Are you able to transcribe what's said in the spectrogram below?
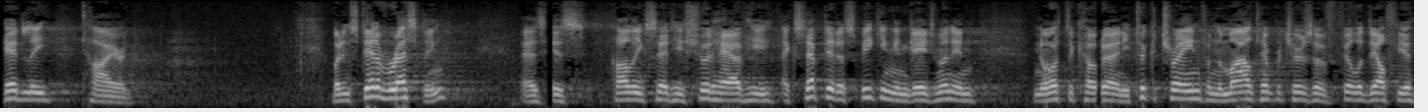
deadly tired. But instead of resting, as his colleagues said he should have, he accepted a speaking engagement in North Dakota and he took a train from the mild temperatures of Philadelphia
